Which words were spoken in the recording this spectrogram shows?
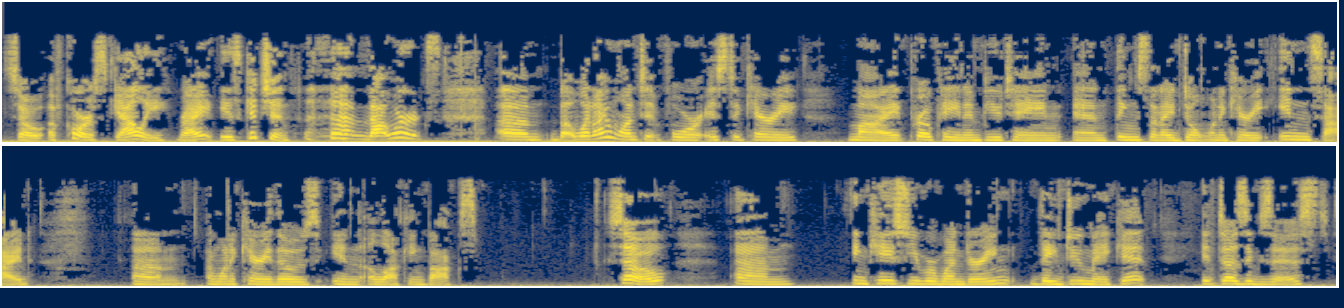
So, of course, galley, right, is kitchen. that works. Um, but what I want it for is to carry my propane and butane and things that I don't want to carry inside. Um, I want to carry those in a locking box. So, um, in case you were wondering, they do make it. It does exist.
